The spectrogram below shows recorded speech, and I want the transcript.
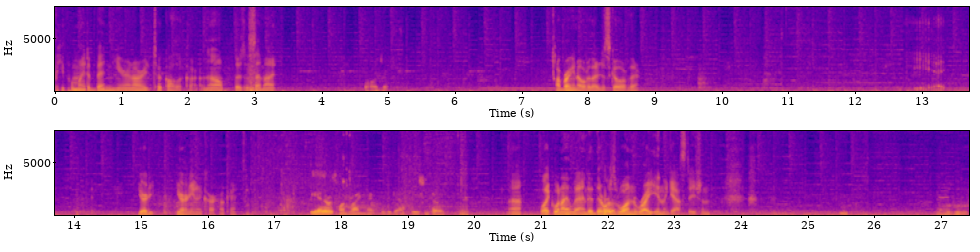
People might have been here and already took all the car. No, there's a semi. Georgia. I'll bring it over there. Just go over there. You already, you're already in a car. Okay. Yeah, there was one right next to the gas station code. Uh, like when I landed, there was one right in the gas station. Ooh,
